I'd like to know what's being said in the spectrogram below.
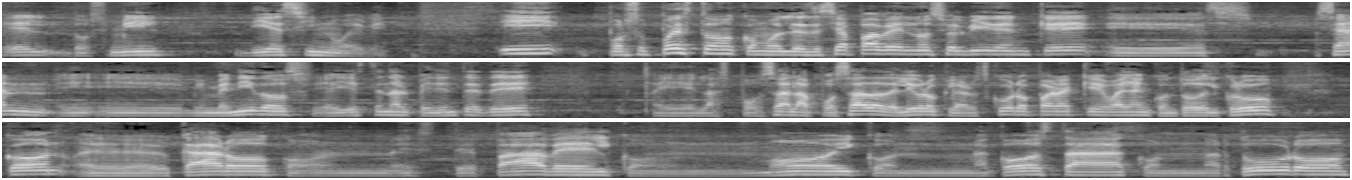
el 2019. Y por supuesto, como les decía Pavel, no se olviden que eh, sean eh, bienvenidos y ahí estén al pendiente de las la posada del libro Claroscuro para que vayan con todo el crew, con eh, Caro, con este Pavel, con Moy, con Acosta, con Arturo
